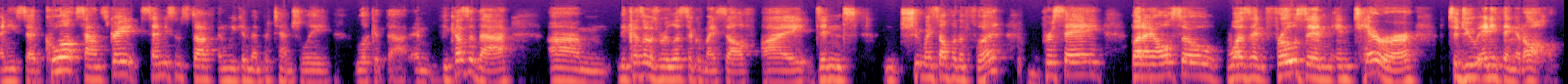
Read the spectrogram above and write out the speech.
And he said, cool, sounds great. Send me some stuff and we can then potentially look at that. And because of that, um, because I was realistic with myself, I didn't shoot myself in the foot per se, but I also wasn't frozen in terror to do anything at all.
